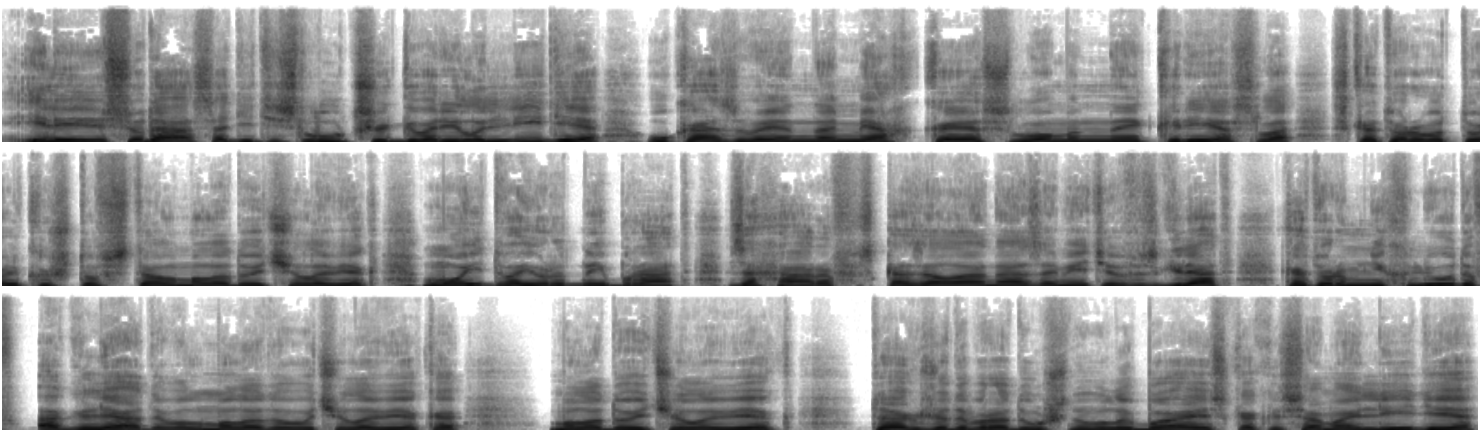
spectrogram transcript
или сюда садитесь лучше», — говорила Лидия, указывая на мягкое сломанное кресло, с которого только что встал молодой человек. «Мой двоюродный брат, Захаров», — сказала она, заметив взгляд, которым Нехлюдов оглядывал молодого человека. Молодой человек, также добродушно улыбаясь, как и сама Лидия,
